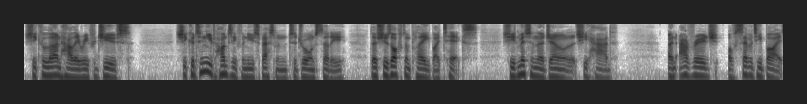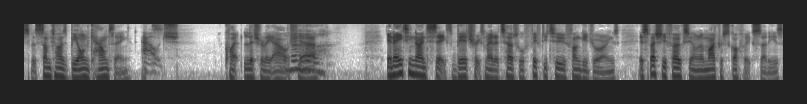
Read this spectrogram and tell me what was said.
she could learn how they reproduce. She continued hunting for new specimens to draw and study, though she was often plagued by ticks. She admitted in her journal that she had an average of 70 bites, but sometimes beyond counting. Ouch. Quite literally, ouch, yeah. In 1896, Beatrix made a total of 52 fungi drawings, especially focusing on the microscopic studies.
